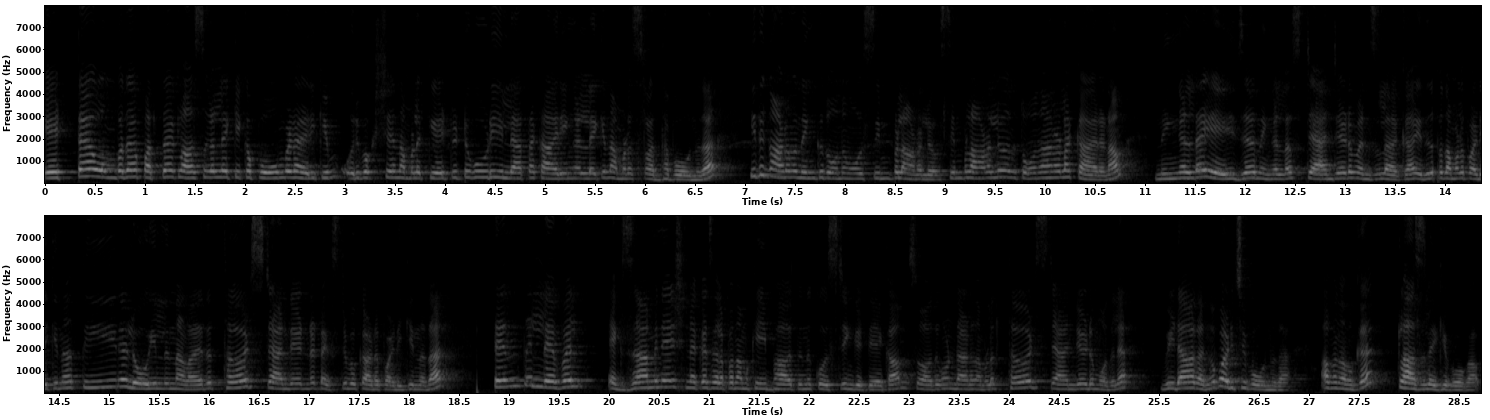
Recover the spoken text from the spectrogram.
എട്ട് ഒമ്പത് പത്ത് ക്ലാസ്സുകളിലേക്കൊക്കെ പോകുമ്പോഴായിരിക്കും ഒരുപക്ഷെ നമ്മൾ കേട്ടിട്ട് കൂടിയില്ലാത്ത കാര്യങ്ങളിലേക്ക് നമ്മുടെ ശ്രദ്ധ പോകുന്നത്. ഇത് കാണുമ്പോൾ നിങ്ങൾക്ക് തോന്നും ഓ സിമ്പിൾ ആണല്ലോ. സിമ്പിൾ ആണല്ലോ എന്ന് തോന്നാനുള്ള കാരണം നിങ്ങളുടെ ഏജ് നിങ്ങളുടെ സ്റ്റാൻഡേർഡ് മനസ്സിലാക്കുക. ഇതിപ്പോൾ നമ്മൾ പഠിക്കുന്ന തീരെ ലോയിൽ നിന്നാണ്. അതായത് തേർഡ് സ്റ്റാൻഡേർഡിന്റെ ടെക്സ്റ്റ് ബുക്കാണ് പഠിക്കുന്നത്. ടെൻത്ത് ലെവൽ എക്സാമിനേഷനൊക്കെ ചിലപ്പോൾ നമുക്ക് ഈ ഭാഗത്ത് നിന്ന് ക്വസ്റ്റ്യൻ കിട്ടിയേക്കാം. സോ അതുകൊണ്ടാണ് നമ്മൾ തേർഡ് സ്റ്റാൻഡേർഡ് മുതൽ വിടാതെ അങ്ങ് പഠിച്ചു പോകുന്നത്. അപ്പോൾ നമുക്ക് ക്ലാസ്സിലേക്ക് പോകാം.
